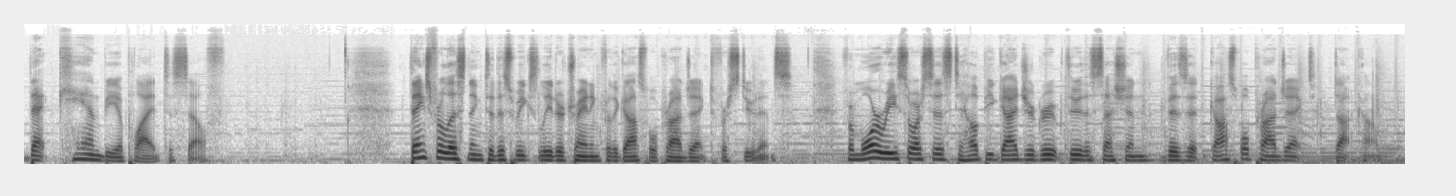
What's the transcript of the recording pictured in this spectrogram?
that can be applied to self. Thanks for listening to this week's leader training for the Gospel Project for students. For more resources to help you guide your group through the session, visit gospelproject.com.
